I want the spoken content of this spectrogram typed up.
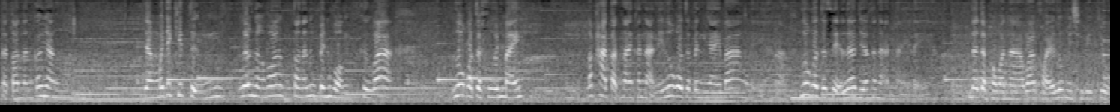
แต่ตอนนั้นก็ยังยังไม่ได้คิดถึงเรื่องนึงเพราะว่าตอนนั้นเป็นห่วงคือว่าลูกเราจะฟื้นไหมแล้วผ่าตัดนานขนาดนี้ลูกเราจะเป็นไงบ้างอะไรอย่างเงี้ยค่ะลูกเราจะเสียเลือดเยอะขนาดไหนอะไรอย่างเงี้ยค่ะได้แต่ภาวนาว่าขอให้ลูกมีชีวิตอยู่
